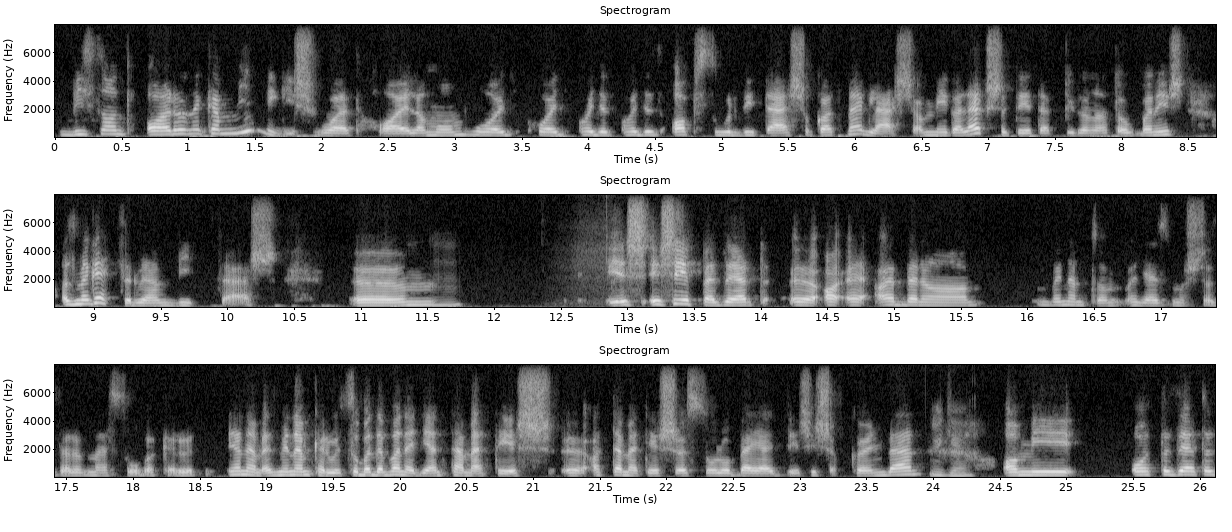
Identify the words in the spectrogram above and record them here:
Viszont arra nekem mindig is volt hajlamom, hogy, hogy, hogy, hogy az abszurditásokat meglássam, még a legsötétebb pillanatokban is, az meg egyszerűen vicces. Öm, mm-hmm. és, és épp ezért e, ebben a, vagy nem tudom, hogy ez most az előbb már szóba került, ja nem, ez még nem került szóba, de van egy ilyen temetés, a temetésről szóló bejegyzés is a könyvben, Igen. ami, ott azért az,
